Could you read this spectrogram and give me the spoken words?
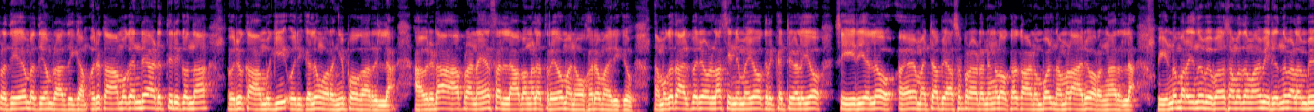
പ്രത്യേകം പ്രത്യേകം പ്രാർത്ഥിക്കാം. ഒരു കാമുകന്റെ അടുത്തിരിക്കുന്ന ഒരു കാമുകി ഒരിക്കലും ഉറങ്ങിപ്പോകാറില്ല. അവരുടെ ആ പ്രണയ സല്ലാപങ്ങൾ എത്രയോ മനോഹരമായിരിക്കും. നമുക്ക് താല്പര്യമുള്ള സിനിമയോ ക്രിക്കറ്റ് കളിയോ സീരിയലോ മറ്റു അഭ്യാസ പ്രകടനങ്ങളോ ഒക്കെ കാണുമ്പോൾ നമ്മൾ ആരും ഉറങ്ങാറില്ല. വീണ്ടും പറയുന്നു വിഭവസമ്മതമായി വിരുന്ന് വിളമ്പി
